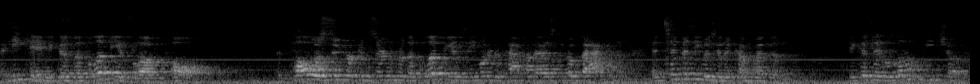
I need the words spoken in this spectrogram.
And he came because the Philippians loved Paul. And Paul was super concerned for the Philippians. And he wanted Epaphroditus to go back to them. And Timothy was going to come with them because they loved each other.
